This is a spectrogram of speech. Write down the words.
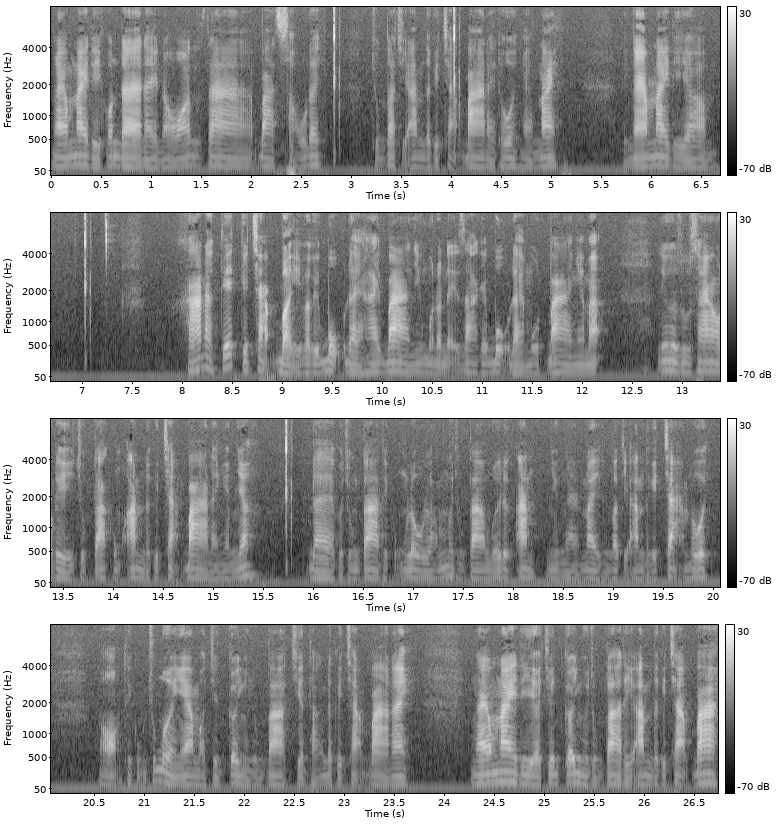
Ngày hôm nay thì con đề này nó ra 36 đây. Chúng ta chỉ ăn được cái chạm 3 này thôi ngày hôm nay. Thì ngày hôm nay thì uh, khá là kết cái chạm 7 và cái bộ đề 23 nhưng mà nó lại ra cái bộ đề 13 anh em ạ nhưng mà dù sao thì chúng ta cũng ăn được cái chạm 3 này anh em nhé. Đề của chúng ta thì cũng lâu lắm mà chúng ta mới được ăn nhưng ngày hôm nay chúng ta chỉ ăn được cái chạm thôi. Đó thì cũng chúc mừng anh em ở trên kênh của chúng ta chiến thắng được cái chạm 3 này. Ngày hôm nay thì ở trên kênh của chúng ta thì ăn được cái chạm 3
